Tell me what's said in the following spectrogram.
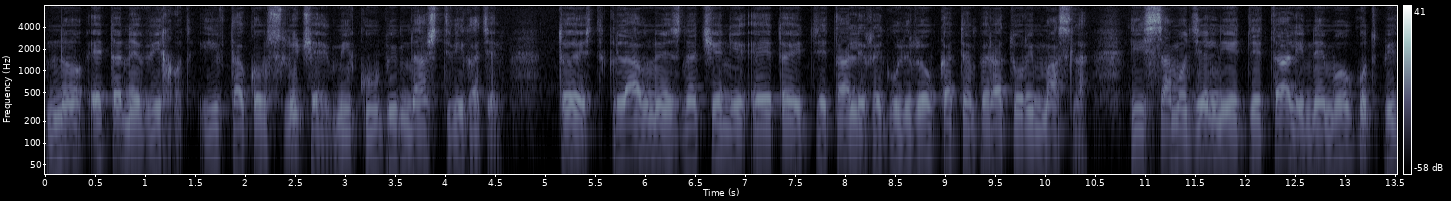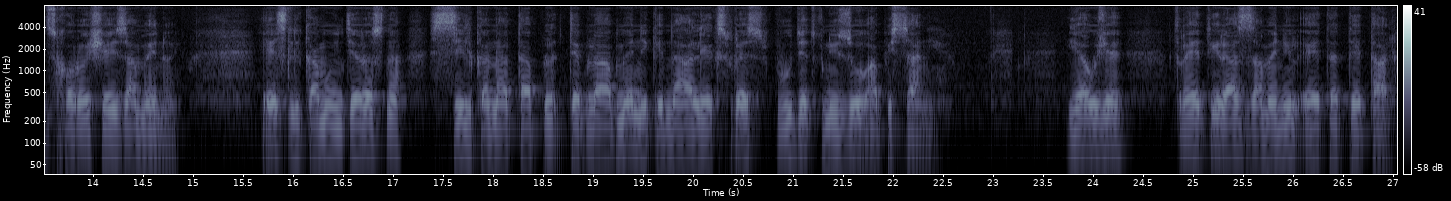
Но это не выход, и в таком случае мы губим наш двигатель. То есть главное значение этой детали – регулировка температуры масла, и самодельные детали не могут быть с хорошей заменой. Если кому интересно, ссылка на теплообменники на Алиэкспресс будет внизу описании. Я уже третий раз заменил этот деталь.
